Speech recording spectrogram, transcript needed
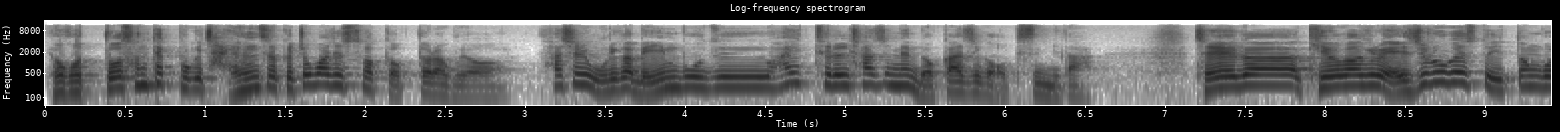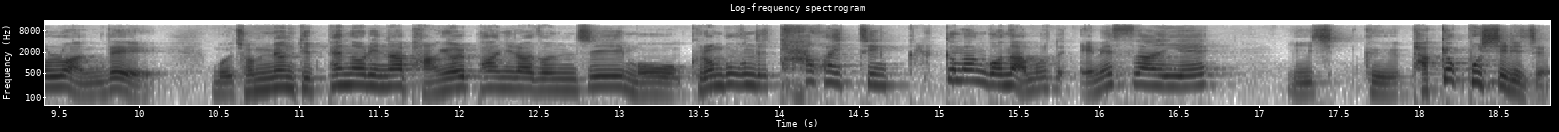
이것도 선택폭이 자연스럽게 좁아질 수밖에 없더라고요. 사실 우리가 메인보드 화이트를 찾으면 몇 가지가 없습니다. 제가 기억하기로 ASRock에서도 있던 걸로 아는데 뭐 전면 뒷 패널이나 방열판이라든지 뭐 그런 부분들이 다 화이트인 깔끔한 거는 아무래도 MSI의 이 그 박격포 시리즈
